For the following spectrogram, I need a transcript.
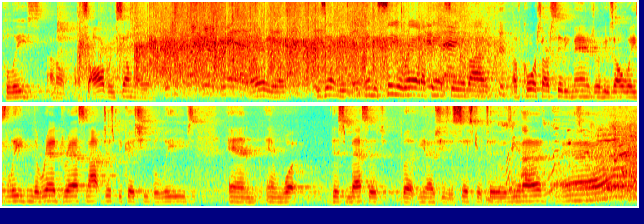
police. I don't, it's Aubrey somewhere. There he is. He's in, in the sea of red. I can't see anybody. Of course, our city manager, who's always leading the red dress, not just because she believes in in what this message, but you know she's a sister too. You know.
